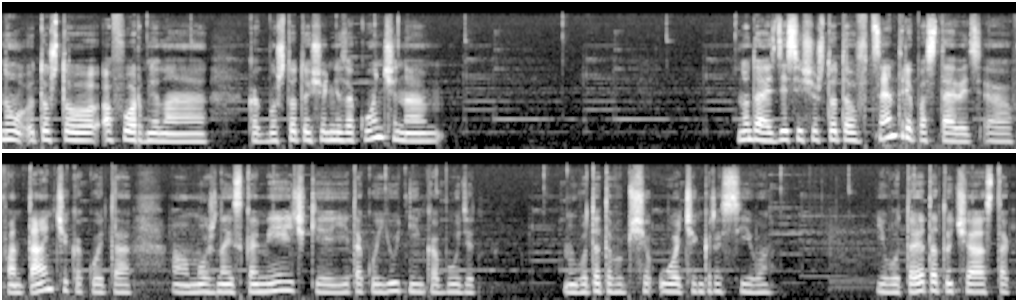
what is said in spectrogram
Ну, то, что оформлено, как бы что-то еще не закончено, ну да, здесь еще что-то в центре поставить, э, фонтанчик какой-то, э, можно и скамеечки, и так уютненько будет. Ну вот это вообще очень красиво. И вот этот участок.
